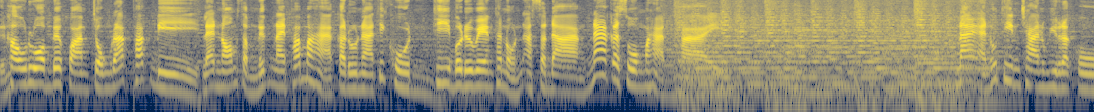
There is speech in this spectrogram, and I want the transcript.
น เข้ารวมด้วยความจงรักภักดี และน้อมสำนึกในพระมหากรุณาธิคุณ ที่บริเวณถนนอัสดาง หน้ากระทรวงมหาดไทย นายอนุทินชาญวีรกู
